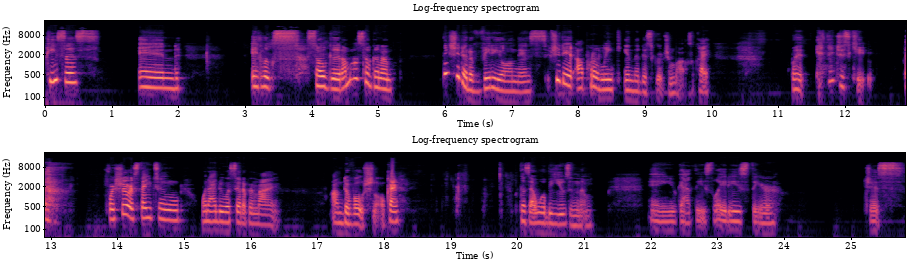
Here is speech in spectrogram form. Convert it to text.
pieces and it looks so good. I'm also gonna I think she did a video on this. If she did, I'll put a link in the description box, okay? But isn't it just cute? For sure, stay tuned when I do a setup in my um devotional, okay? Because I will be using them. And you got these ladies, they're just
